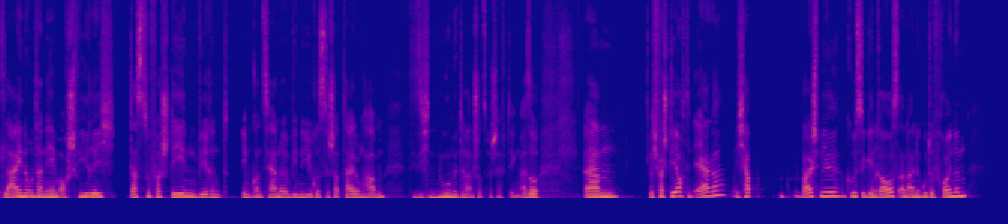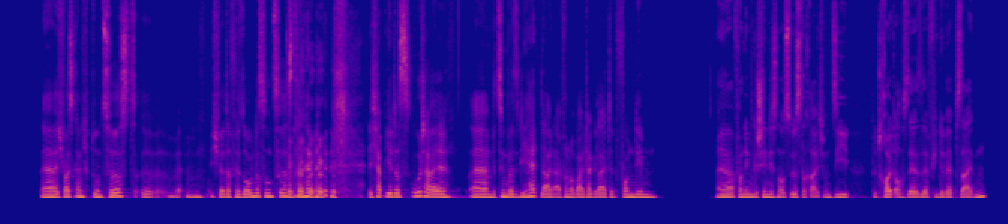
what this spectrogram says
kleine Unternehmen auch schwierig, das zu verstehen, während im Konzerne irgendwie eine juristische Abteilung haben, die sich nur mit Datenschutz beschäftigen. Also ähm, ich verstehe auch den Ärger. Ich habe Beispiel, Grüße gehen raus an eine gute Freundin. Äh, ich weiß gar nicht, ob du uns hörst. Äh, ich werde dafür sorgen, dass du uns hörst. ich habe ihr das Urteil äh, beziehungsweise die Headline einfach nur weitergeleitet von dem äh, von den Geschehnissen aus Österreich und sie betreut auch sehr sehr viele Webseiten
